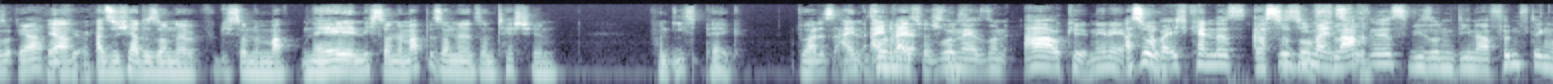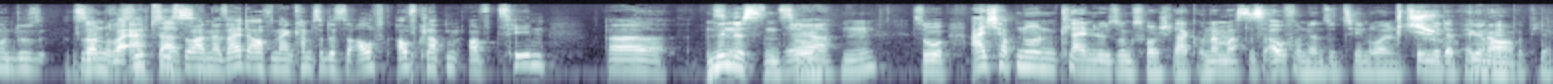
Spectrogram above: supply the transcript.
so, ja, ja. Okay, okay. Also ich hatte so eine, wirklich so eine Mappe, nee, nicht so eine Mappe, sondern so ein Täschchen von Eastpak. Du hattest ein, so ein eine, Reißverschluss. so eine, so ein, ah, okay, nee, nee. Ach so. Aber ich kenne das, dass so, das so flach du. ist, wie so ein DIN A5-Ding und du ach, sippst es so an der Seite auf und dann kannst du das so auf, aufklappen auf 10, äh, Mindestens so. Ja. Hm? So, ah, ich habe nur einen kleinen Lösungsvorschlag und dann machst du es auf und dann so 10 Rollen, 10 Meter Pergamentpapier.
